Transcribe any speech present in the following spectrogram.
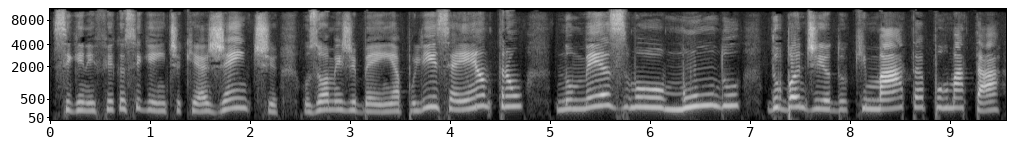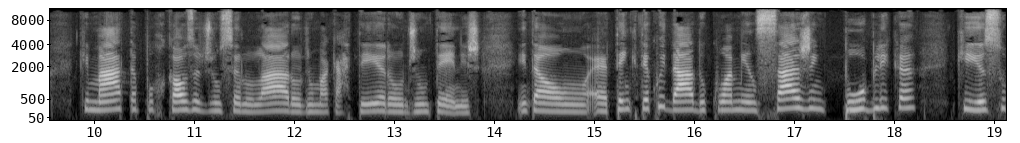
significa o seguinte: que a gente, os homens de bem e a polícia entram no mesmo mundo do bandido que mata por matar, que mata por causa de um celular ou de uma carteira ou de um tênis. Então, é, tem que ter cuidado com a mensagem pública que isso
